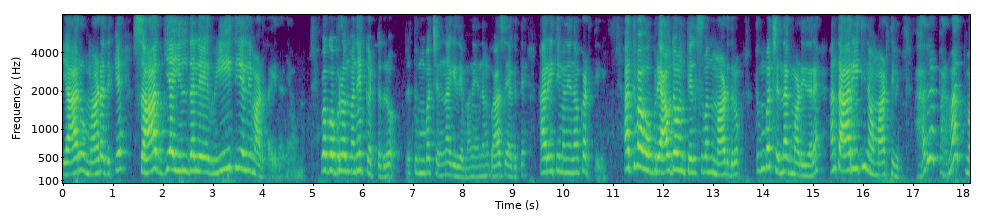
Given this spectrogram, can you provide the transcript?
ಯಾರು ಮಾಡೋದಕ್ಕೆ ಸಾಧ್ಯ ಇಲ್ದಲೇ ರೀತಿಯಲ್ಲಿ ಮಾಡ್ತಾ ಇದ್ದಾನೆ ಅವನು. ಇವಾಗ ಒಬ್ರು ಒಂದು ಮನೆ ಕಟ್ಟಿದ್ರು, ತುಂಬಾ ಚೆನ್ನಾಗಿದೆ ಮನೆ, ನಮ್ಗೆ ಆಸೆ ಆಗುತ್ತೆ. ಆ ರೀತಿ ಮನೆ ನಾವು ಕಟ್ತೀವಿ. ಅಥವಾ ಒಬ್ರು ಯಾವುದೋ ಒಂದು ಕೆಲಸವನ್ನು ಮಾಡಿದ್ರು, ತುಂಬ ಚೆನ್ನಾಗಿ ಮಾಡಿದ್ದಾರೆ ಅಂತ ಆ ರೀತಿ ನಾವು ಮಾಡ್ತೀವಿ. ಆದರೆ ಪರಮಾತ್ಮ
